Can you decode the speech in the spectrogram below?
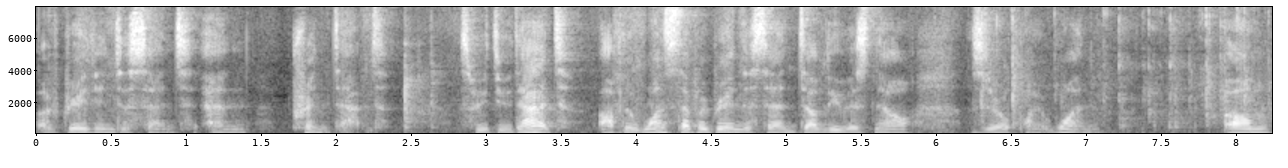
of gradient descent and print that. So we do that. After one step of gradient descent, W is now 0.1. Um,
